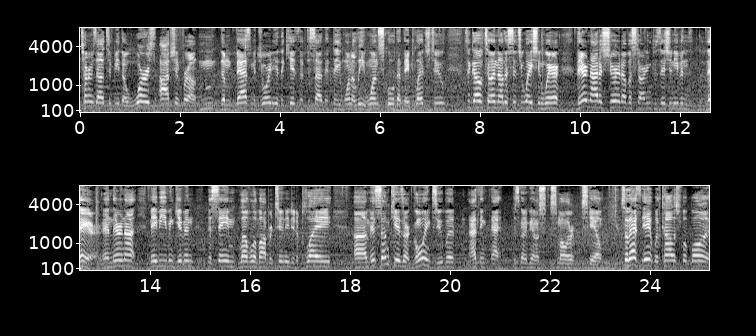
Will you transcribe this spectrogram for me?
turns out to be the worst option for a, the vast majority of the kids that decide that they want to leave one school that they pledged to to go to another situation where they're not assured of a starting position even there and they're not maybe even given the same level of opportunity to play um, and some kids are going to but i think that is going to be on a smaller scale. So that's it with college football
